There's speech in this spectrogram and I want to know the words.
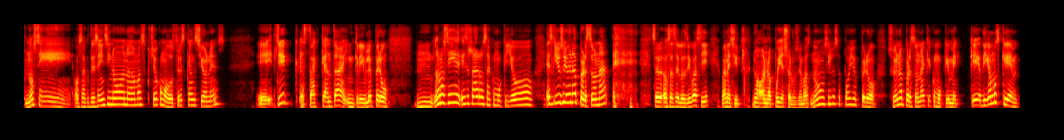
no sé, o sea, de Saint sí no, nada más he escuchado como dos, tres canciones. Eh, sí, está, canta increíble, pero Mm, no lo sé, es raro, o sea, como que yo... Es que yo soy una persona, o sea, se los digo así, van a decir, no, no apoyas a los demás. No, sí los apoyo, pero soy una persona que como que me... Que, digamos que,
